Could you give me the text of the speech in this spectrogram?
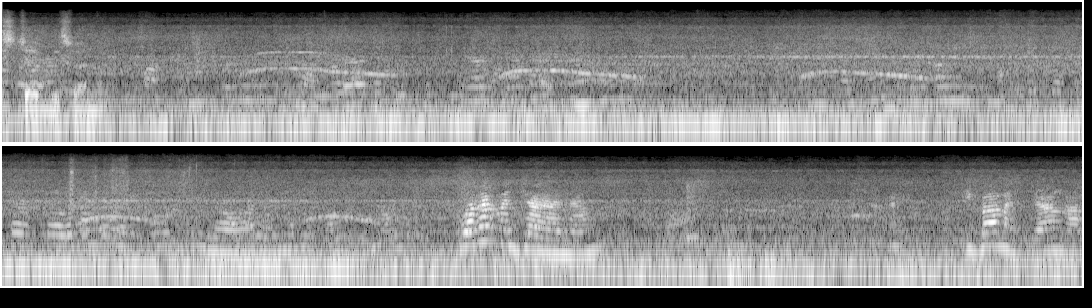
Guys, check this one. Wala man dyan ah. Iba man ah.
